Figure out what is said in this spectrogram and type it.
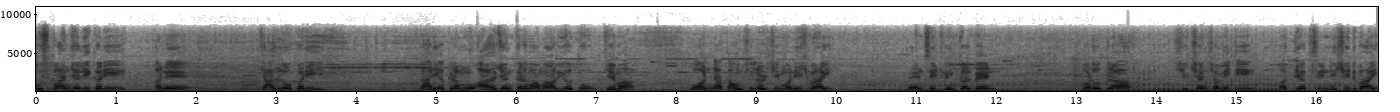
પુષ્પાંજલિ કરી અને ચાલ્લો કરી કાર્યક્રમનું આયોજન કરવામાં આવ્યું હતું, જેમાં વોર્ડના કાઉન્સિલર શ્રી મનીષભાઈ, બેન શ્રી ટ્વિંકલબેન, વડોદરા શિક્ષણ સમિતિ અધ્યક્ષ શ્રી નિશિતભાઈ,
